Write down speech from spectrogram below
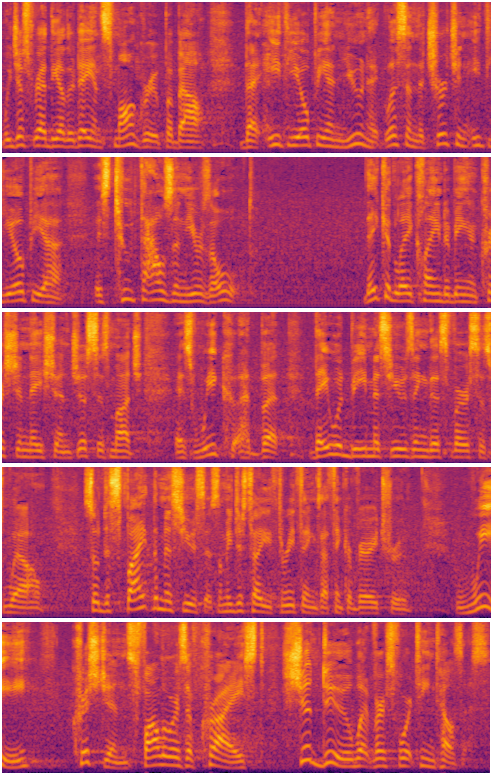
we just read the other day in small group about the Ethiopian eunuch. Listen, the church in Ethiopia is 2,000 years old. They could lay claim to being a Christian nation just as much as we could, but they would be misusing this verse as well. So, despite the misuses, let me just tell you three things I think are very true. We, Christians, followers of Christ, should do what verse 14 tells us.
